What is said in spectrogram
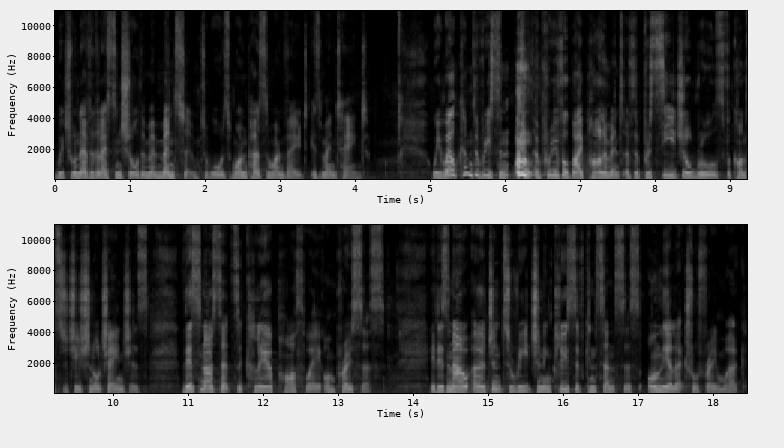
which will nevertheless ensure the momentum towards one person, one vote is maintained. We welcome the recent approval by Parliament of the procedural rules for constitutional changes. This now sets a clear pathway on process. It is now urgent to reach an inclusive consensus on the electoral framework,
